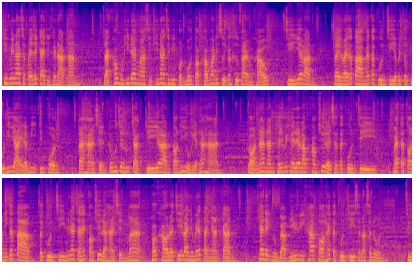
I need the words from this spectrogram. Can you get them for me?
ที่ไม่น่าจะไปได้ไกลถึงขนาดนั้น จากข้อมูลที่ได้มาสิ่งที่น่าจะมีผลบวกต่อเขามากที่สุดก็คือแฟนของเขาจีเยรัน แต่อย่างไรก็ตามแม้ตระกูลจีจะเป็นตระกูลที่ใหญ่และมีอิทธิพล แต่ฮานเฉินก็เพิ่งจะรู้จักจีเยรันตอนที่อยู่เรียนทหาร ก่อนหน้านั้นเขายังไม่เคยได้รับความช่วยเหลือจากตระกูลจีแม้แต่ตอนนี้ก็ตามตระกูลจีไม่น่าจะให้ความช่วยเหลือฮานเฉินมาก เพราะเขาและจีรันยังไม่ได้แต่งงานกัน แค่เด็กหนุ่มแบบนี้ไม่มีค่าพอให้ตระกูลจีสนับสนุน ถึง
